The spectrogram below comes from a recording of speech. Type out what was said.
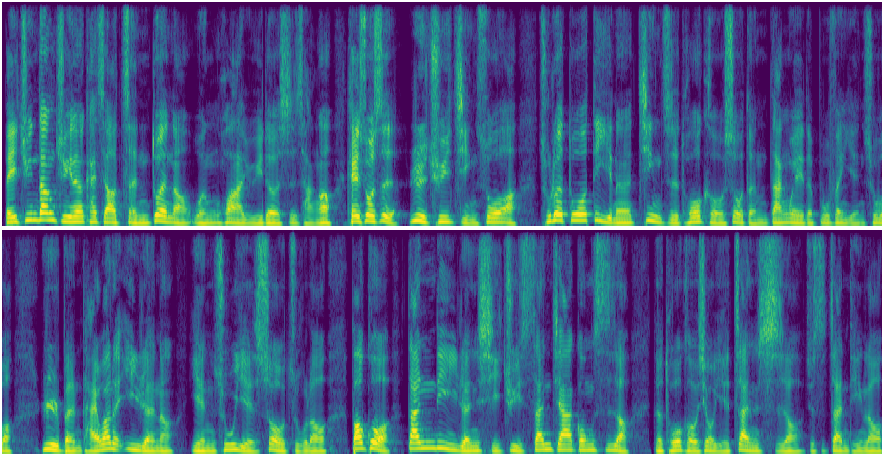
北京当局呢开始要整顿哦文化娱乐市场哦，可以说是日趋紧缩啊。除了多地呢禁止脱口秀等单位的部分演出哦，日本、台湾的艺人呢演出也受阻喽。包括单立人喜剧三家公司哦的脱口秀也暂时哦就是暂停喽。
